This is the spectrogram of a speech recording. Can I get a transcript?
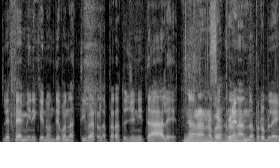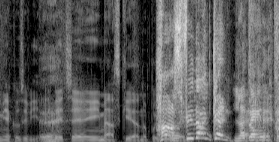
le femmine che non devono attivare l'apparato genitale Non hanno problemi. non hanno problemi e così via. Eh. Invece i maschi hanno poi Hans problemi. Fidanken! La, te-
